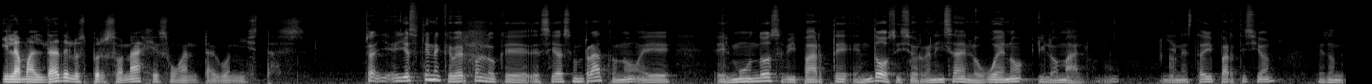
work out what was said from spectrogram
y la maldad de los personajes o antagonistas. O sea, y eso tiene que ver con lo que decía hace un rato, ¿no? Eh, el mundo se biparte en dos y se organiza en lo bueno y lo malo, ¿no? Y en esta bipartición es donde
